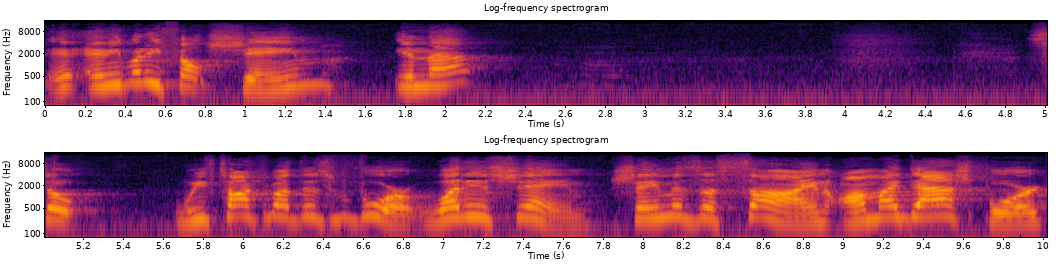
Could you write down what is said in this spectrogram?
Anybody felt shame in that? So, we've talked about this before. What is shame? Shame is a sign on my dashboard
